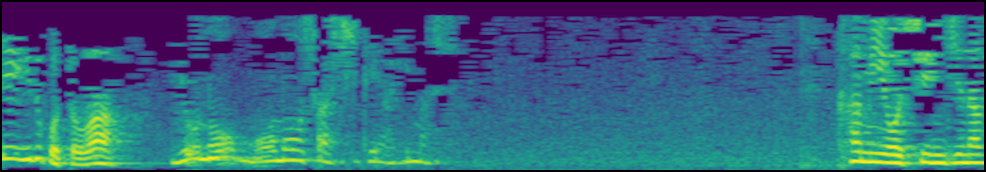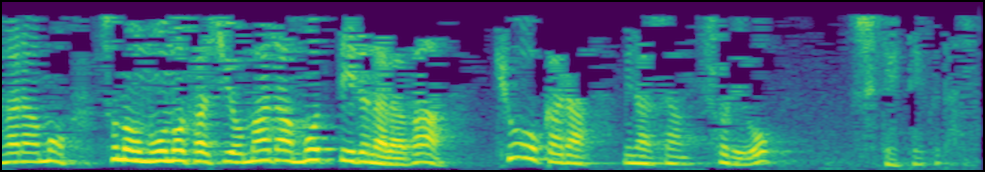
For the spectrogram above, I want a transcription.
ていることは世の物差しであります。神を信じながらも、その物差しをまだ持っているならば、今日から皆さんそれを捨ててください。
